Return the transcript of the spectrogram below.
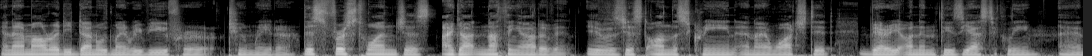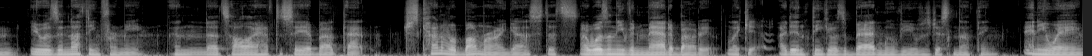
and I'm already done with my review for Tomb Raider. This first one just I got nothing out of it. It was just on the screen and I watched it very unenthusiastically and it was a nothing for me. And that's all I have to say about that just kind of a bummer, I guess. That's I wasn't even mad about it. Like it, I didn't think it was a bad movie. It was just nothing. Anyway,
